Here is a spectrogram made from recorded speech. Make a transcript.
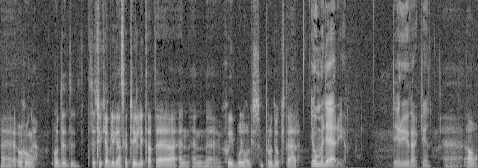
eh, att sjunga. Och det, det, det tycker jag blir ganska tydligt att det är en, en eh, skivbolagsprodukt det här. Jo men det är det ju Det är det ju verkligen ja,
